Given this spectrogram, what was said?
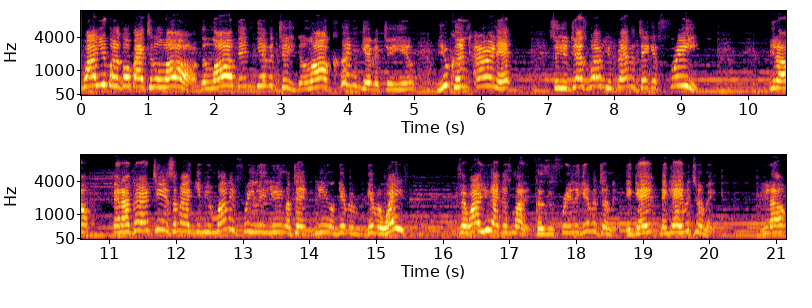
Why are you going to go back to the law? The law didn't give it to you. The law couldn't give it to you. You couldn't earn it, so you just well, you better take it free. You know. And I guarantee you, somebody give you money freely, you ain't gonna take, you ain't gonna give it, give it away. He said, "Why you got this money? Because it's freely given to me. It gave, they gave it to me. You know."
